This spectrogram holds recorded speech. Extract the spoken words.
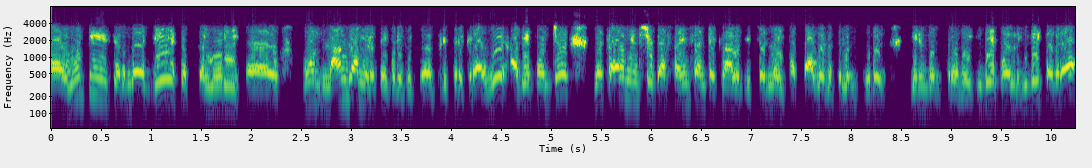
ஊட்டியை சேர்ந்த ஜேஎஸ்எஸ் கல்லூரி நான்காம் இடத்தை பிடித்திருக்கிறது. அதே போன்று SRM institute of science and technology Chennai பத்தாவது இடத்திலும் இரு- இருந்திருக்கிறது. இதே போல் இதை தவிர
